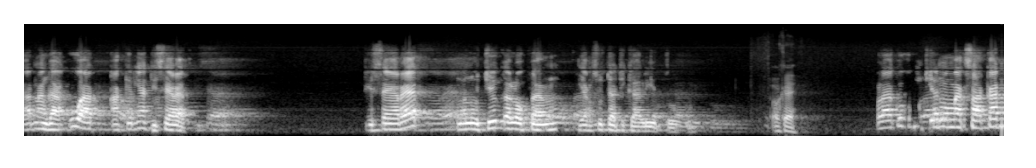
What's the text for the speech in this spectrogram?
karena nggak kuat akhirnya diseret diseret menuju ke lubang yang sudah digali itu. Oke. Pelaku kemudian memaksakan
